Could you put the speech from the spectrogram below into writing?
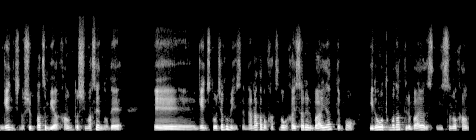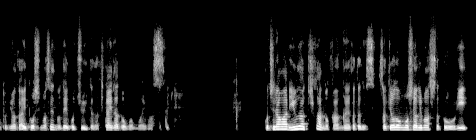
現地の出発日はカウントしませんので、えー、現地到着日にですね、何らかの活動が開始される場合であっても、移動を伴っている場合はですね、日数のカウントには該当しませんので、ご注意いただきたいなと思います。こちらは留学期間の考え方です。先ほど申し上げました通り、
